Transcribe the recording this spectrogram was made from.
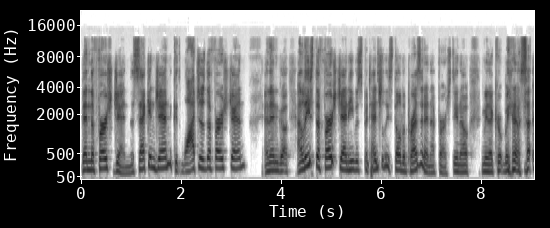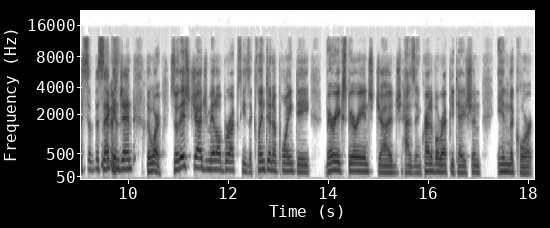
than the first gen. The second gen watches the first gen and then go. At least the first gen, he was potentially still the president at first. You know, I mean, you know, so, so the second gen, the worst. So this Judge Middlebrooks, he's a Clinton appointee, very experienced judge, has incredible reputation in the court.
